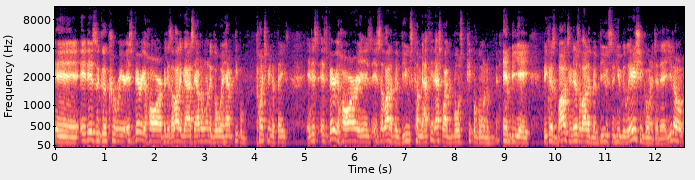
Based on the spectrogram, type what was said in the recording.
And it is a good career. It's very hard because a lot of guys say, I don't want to go and have people punch me in the face. And It is, it's very hard and it's, it's a lot of abuse coming. I think that's why most people go into NBA because boxing, there's a lot of abuse and humiliation going into that. You know,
